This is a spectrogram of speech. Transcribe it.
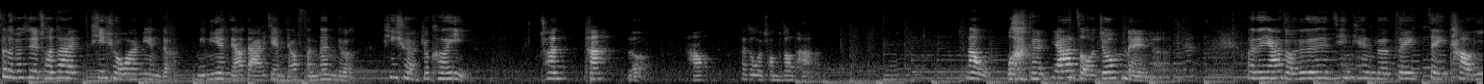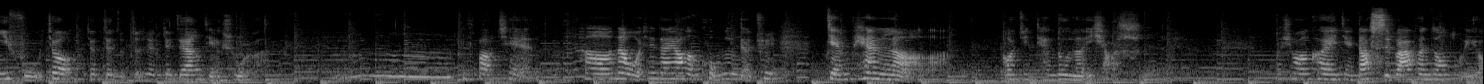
这个就是穿在 T 恤外面的，里面只要搭一件比较粉嫩的 T 恤就可以穿它了。好，但是我穿不到它了。那 我的压轴就没了。我的压轴就是今天的这这一套衣服，就就就就就就这样结束了。抱歉，好，那我现在要很苦命的去剪片了。我今天录了一小时，我希望可以剪到十八分钟左右。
